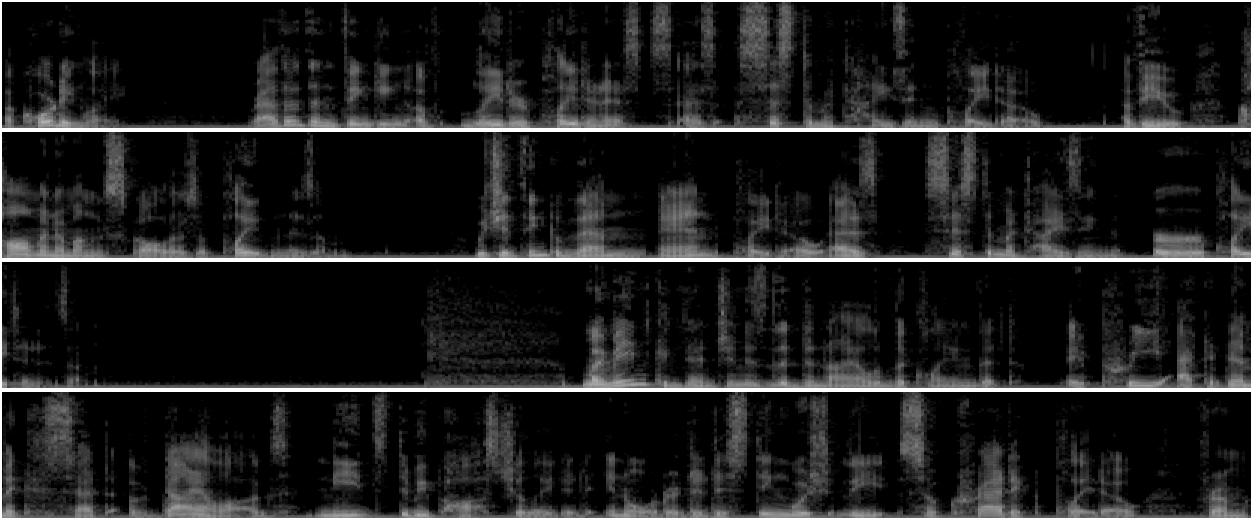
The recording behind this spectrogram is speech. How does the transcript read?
Accordingly, rather than thinking of later Platonists as systematizing Plato, a view common among scholars of Platonism, we should think of them and Plato as systematizing Ur Platonism. My main contention is the denial of the claim that a pre academic set of dialogues needs to be postulated in order to distinguish the Socratic Plato from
